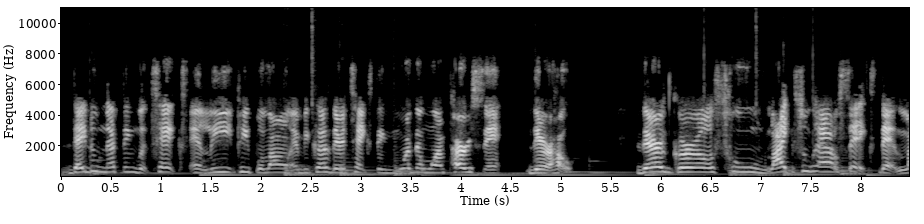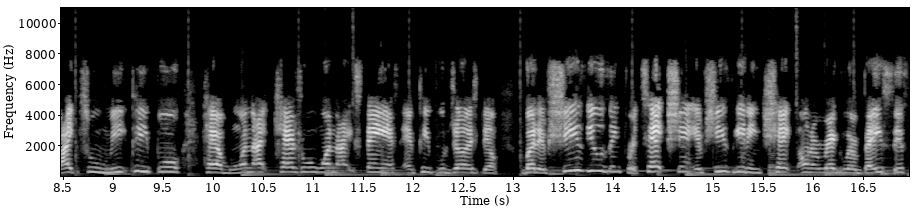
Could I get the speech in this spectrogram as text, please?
they do nothing but text and lead people on, and because they're texting more than one person, they're a hoe. There are girls who like to have sex, that like to meet people, have one night casual one night stands, and people judge them. But if she's using protection, if she's getting checked on a regular basis,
